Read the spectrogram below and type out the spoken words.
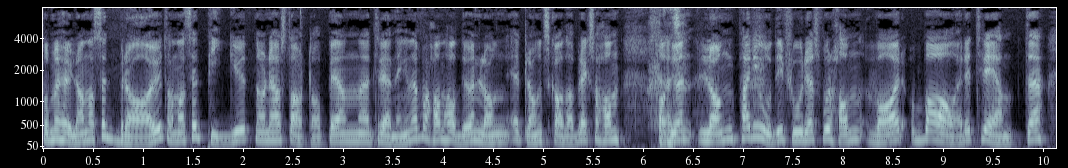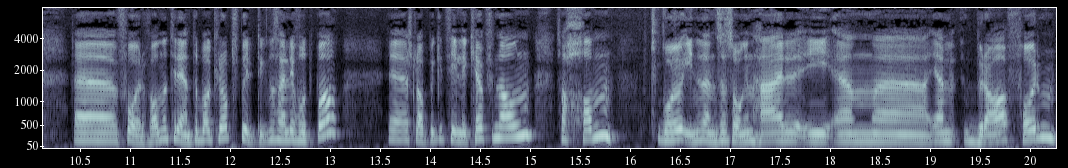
Tommy Høiland har sett bra ut, han har sett pigg ut når de har starta opp igjen eh, treningene. For han hadde jo en lang, et langt skadeavbrekk, så han hadde jo en lang periode i fjor høst hvor han var og bare trente eh, forefallende, trente bak kropp, spilte ikke noe særlig fotball. Eh, slapp ikke til i cupfinalen. Så han går jo inn i denne sesongen her i en, eh, i en bra form.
